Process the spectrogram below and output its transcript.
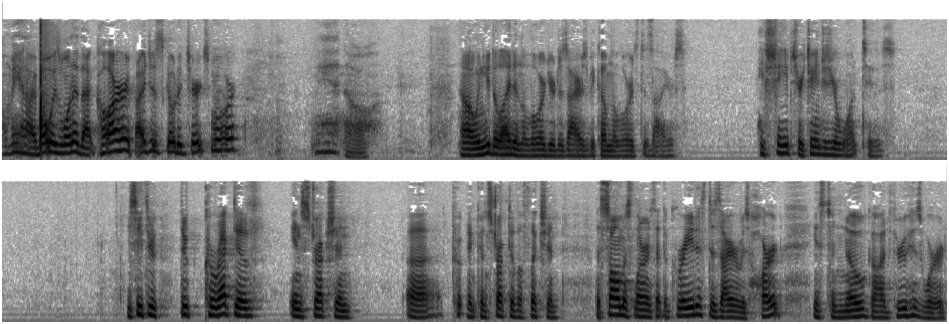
Oh man, I've always wanted that car. If I just go to church more, Man, no. No, when you delight in the Lord, your desires become the Lord's desires. He shapes he changes your want tos. You see, through through corrective instruction uh, and constructive affliction, the psalmist learns that the greatest desire of his heart is to know God through his word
